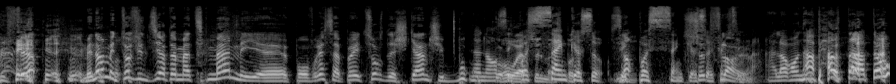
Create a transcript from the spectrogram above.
le faites? mais non, mais toi, tu le dis automatiquement, mais euh, pour vrai, ça peut être source de chicane chez beaucoup Non, de non, couples. c'est ouais, pas si simple pas- que ça. C'est Non. pas si simple que Ça effectivement. Alors, on en parle tantôt.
